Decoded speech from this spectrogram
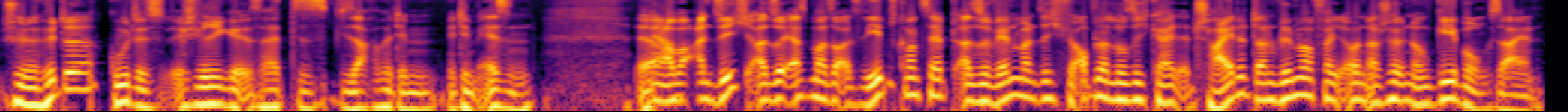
schöne Hütte. Gut, das Schwierige ist halt das, die Sache mit dem, mit dem Essen. Äh, Ja. Aber an sich, also erstmal so als Lebenskonzept, also wenn man sich für Obdachlosigkeit entscheidet, dann will man vielleicht auch in einer schönen Umgebung sein.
